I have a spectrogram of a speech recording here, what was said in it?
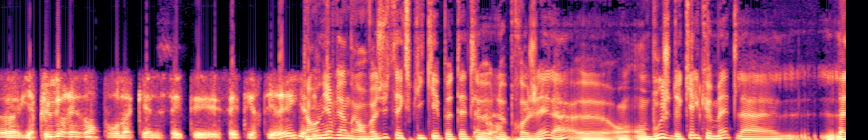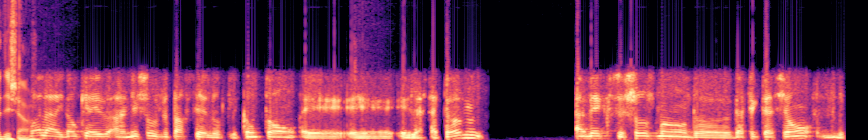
Euh, il y a plusieurs raisons pour lesquelles ça a été, ça a été retiré. Il y a Alors, on y reviendra, on va juste expliquer peut-être le, le projet là. Euh, on, on bouge de quelques mètres la, la décharge. Voilà, et donc il y a eu un échange de parcelles entre les cantons et, et- et la SATOM. Avec ce changement d'affectation, le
